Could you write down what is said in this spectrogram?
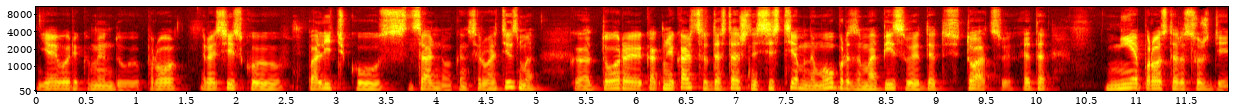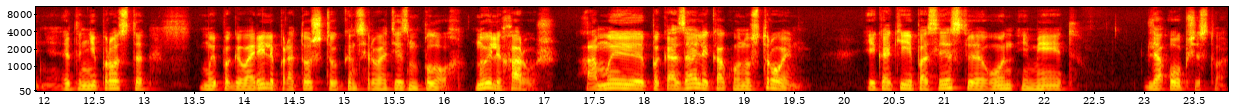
я его рекомендую, про российскую политику социального консерватизма, которая, как мне кажется, достаточно системным образом описывает эту ситуацию. Это не просто рассуждение, это не просто мы поговорили про то, что консерватизм плох, ну или хорош, а мы показали, как он устроен и какие последствия он имеет для общества.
